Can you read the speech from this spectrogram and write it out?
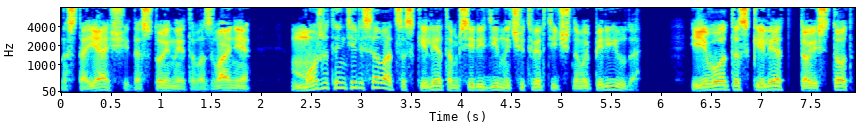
настоящий, достойный этого звания, может интересоваться скелетом середины четвертичного периода? Его-то скелет, то есть тот,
